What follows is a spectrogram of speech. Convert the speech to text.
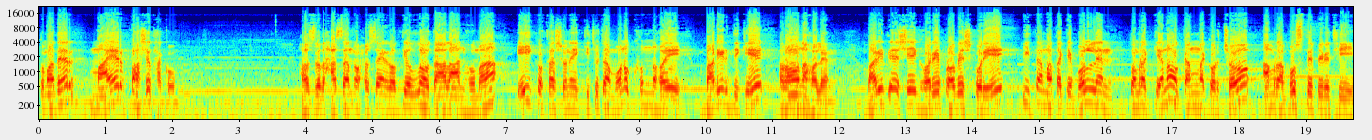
তোমাদের মায়ের পাশে থাকো। হজরত হাসান ও হোসেন রদিয়াল্লাহ আনহুমা এই কথা শুনে কিছুটা মনক্ষুণ্ণ হয়ে বাড়ির দিকে রওনা হলেন। বাড়িতে এসে ঘরে প্রবেশ করে পিতা মাতাকে বললেন তোমরা কেন কান্না করছ? আমরা বুঝতে পেরেছি।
